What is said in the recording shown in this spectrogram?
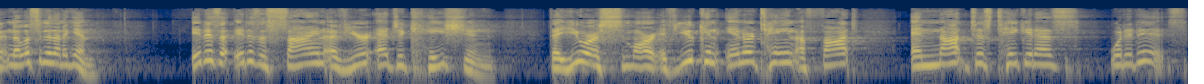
Now, listen to that again. It is, a, it is a sign of your education that you are smart. If you can entertain a thought and not just take it as what it is.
